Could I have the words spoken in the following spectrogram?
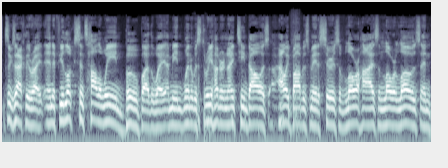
That's exactly right. And if you look since Halloween, boo, by the way, I mean, when it was $319, Alibaba's made a series of lower highs and lower lows. And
